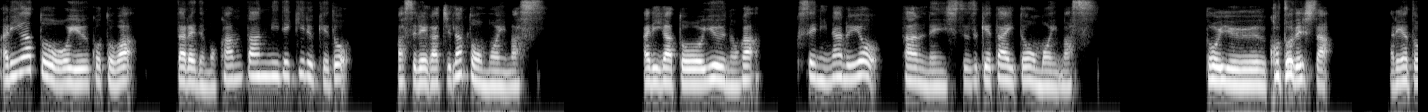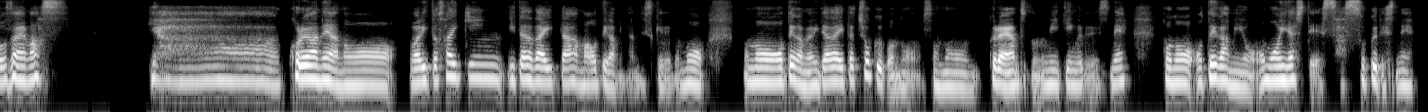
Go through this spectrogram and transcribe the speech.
ありがとうを言うことは誰でも簡単にできるけど忘れがちだと思います。ありがとうを言うのが癖になるよう鍛錬し続けたいと思います。ということでした。ありがとうございます。いやー、これはね、あの、割と最近いただいた、まあ、お手紙なんですけれども、このお手紙をいただいた直後の、その、クライアントとのミーティングでですね、このお手紙を思い出して、早速ですね、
